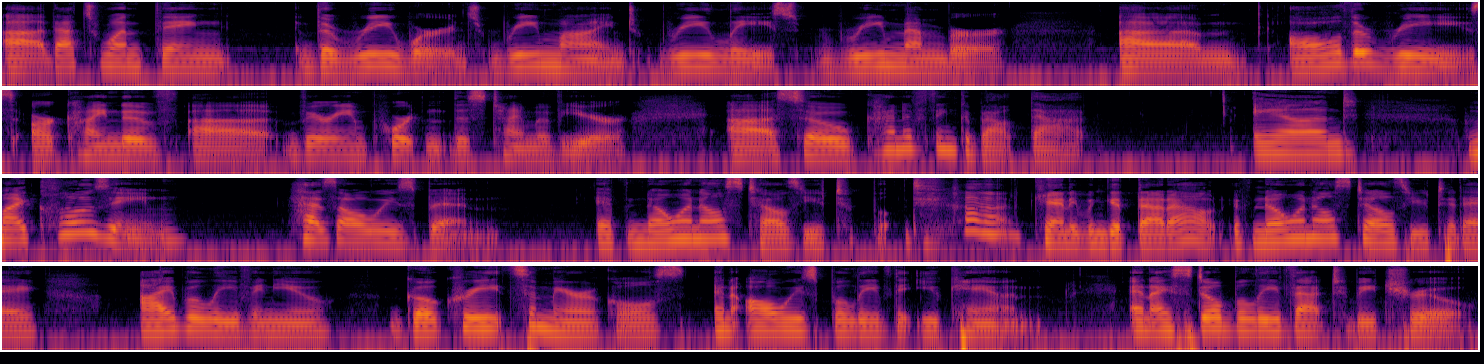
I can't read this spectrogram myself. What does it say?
Uh, that's one thing. The re words, remind, release, remember, um, all the re's are kind of uh, very important this time of year. Uh, so, kind of think about that. And my closing has always been if no one else tells you to, can't even get that out. If no one else tells you today, I believe in you, go create some miracles, and always believe that you can. And I still believe that to be true.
